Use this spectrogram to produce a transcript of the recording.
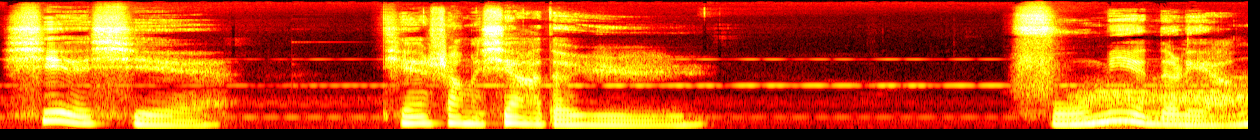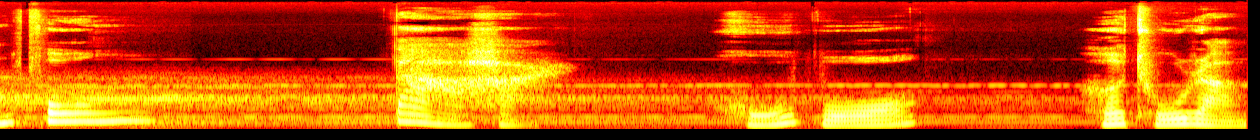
谢谢天上下的雨、拂面的凉风、大海、湖泊。和土壤。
